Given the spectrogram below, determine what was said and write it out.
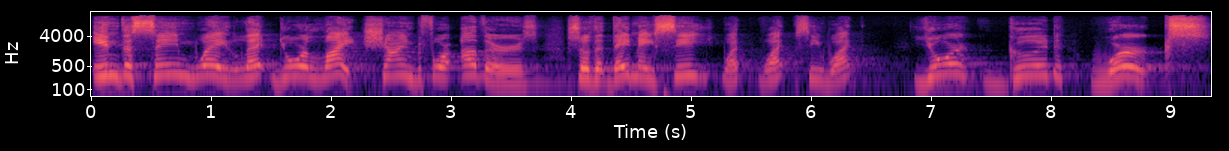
In the same way, let your light shine before others so that they may see what? What? See what? Your good works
